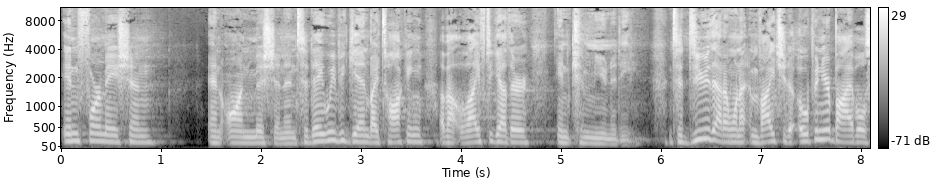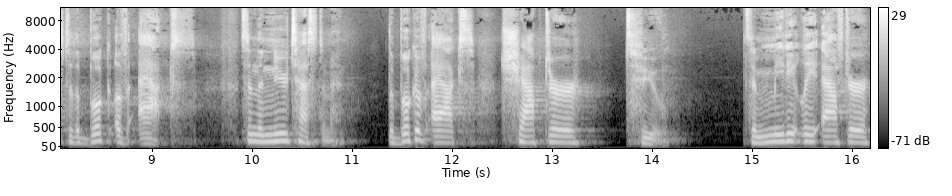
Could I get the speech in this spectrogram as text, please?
in formation, and on mission? And today we begin by talking about life together in community. To do that, I want to invite you to open your Bibles to the book of Acts. It's in the New Testament, the book of Acts, chapter 2. It's immediately after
